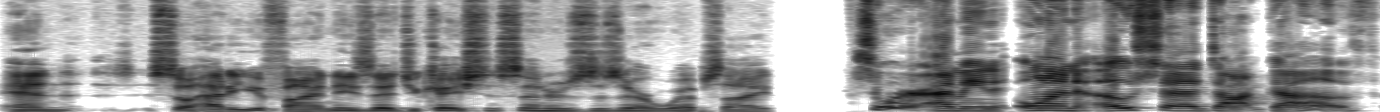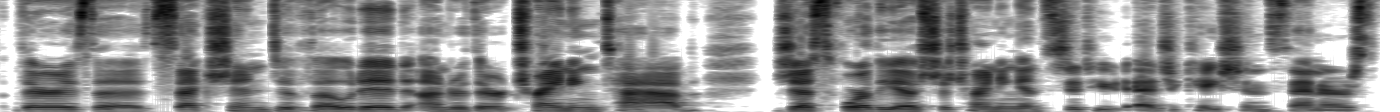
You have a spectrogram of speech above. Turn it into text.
And so, how do you find these education centers? Is there a website? Sure. I mean, on OSHA.gov, there is a section devoted under their training tab just for the OSHA Training Institute Education Centers.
